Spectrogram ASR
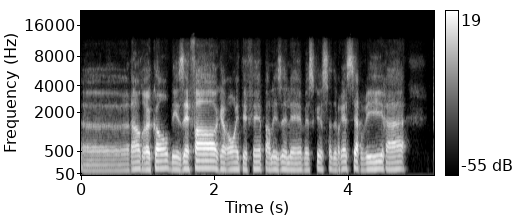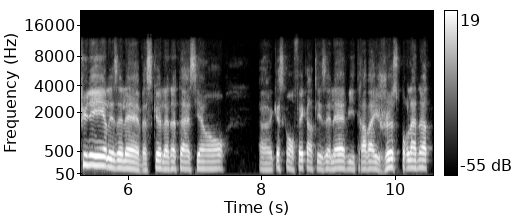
euh, rendre compte des efforts qui auront été faits par les élèves? Est-ce que ça devrait servir à punir les élèves? Est-ce que la notation, euh, qu'est-ce qu'on fait quand les élèves ils travaillent juste pour la note?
